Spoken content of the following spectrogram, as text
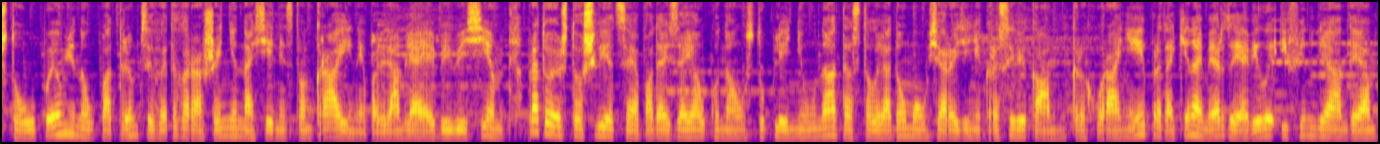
што ўпэўнена ў падтрымцы гэтага рашэння насельніцтвам краіны, паведамляе BBC. Пра тое, што Швецыя падаць заяўку на ўступленне ў НАТО стала вядома ў сярэдзіне красавіка. Крыху раней пра такі намер заявіла і Фінляндыя.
